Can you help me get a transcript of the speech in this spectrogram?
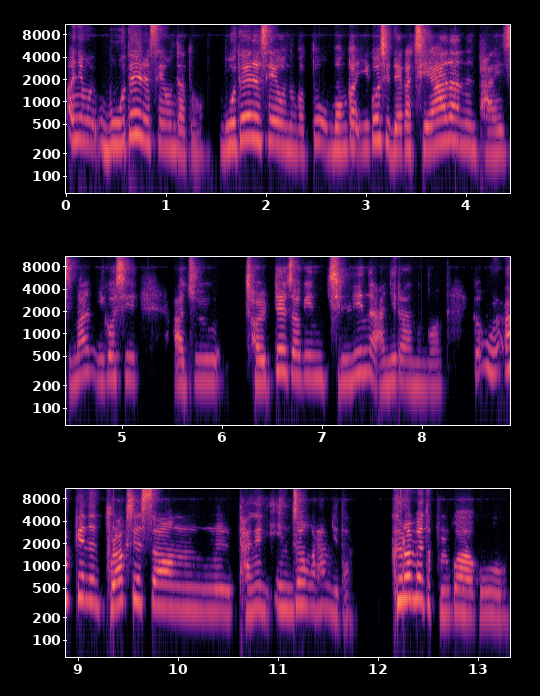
아니면 모델을 세운다도 모델을 세우는 것도 뭔가 이것이 내가 제안하는 바이지만 이것이 아주 절대적인 진리는 아니라는 것. 그러니까 학계는 불확실성을 당연히 인정을 합니다. 그럼에도 불구하고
